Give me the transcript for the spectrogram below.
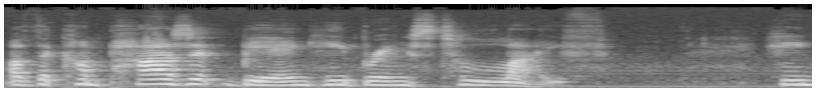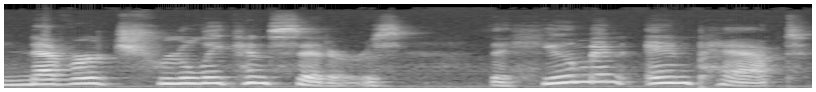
of the composite being he brings to life. He never truly considers the human impact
